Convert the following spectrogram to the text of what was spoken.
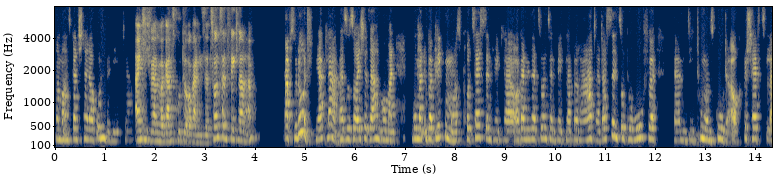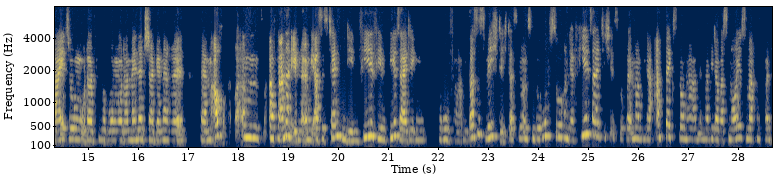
dann machen wir uns ganz schnell auch unbeliebt, ja. Eigentlich wären wir ganz gute Organisationsentwickler, ne? Absolut, ja klar. Also solche Sachen, wo man, wo man überblicken muss, Prozessentwickler, Organisationsentwickler, Berater, das sind so Berufe, ähm, die tun uns gut. Auch Geschäftsleitung oder Führung oder Manager generell. Ähm, auch ähm, auf einer anderen Ebene irgendwie Assistenten, die einen viel, viel, vielseitigen Beruf haben. Das ist wichtig, dass wir uns einen Beruf suchen, der vielseitig ist, wo wir immer wieder Abwechslung haben, immer wieder was Neues machen können,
